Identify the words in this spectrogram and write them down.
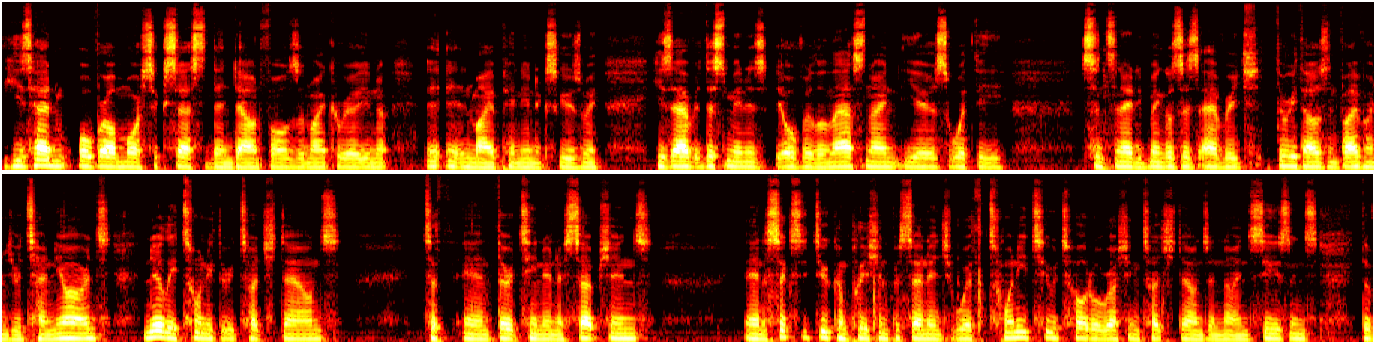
he's had overall more success than downfalls in my career. You know, in, in my opinion, excuse me. He's averaged this man is over the last nine years with the Cincinnati Bengals has averaged 3,510 yards, nearly 23 touchdowns, to, and 13 interceptions, and a 62 completion percentage with 22 total rushing touchdowns in nine seasons. The,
